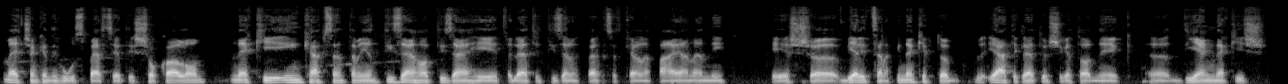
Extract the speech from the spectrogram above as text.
meccsenként 20 percét is sokallom, neki inkább szerintem ilyen 16-17, vagy lehet, hogy 15 percet kellene pályán lenni, és Bielicának mindenképp több játék lehetőséget adnék, Diengnek is,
